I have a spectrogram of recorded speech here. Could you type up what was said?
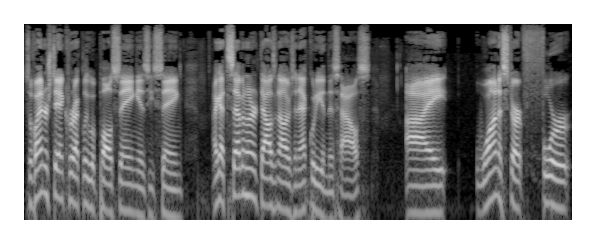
So if I understand correctly, what Paul's saying is he's saying, I got seven hundred thousand dollars in equity in this house. I want to start for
